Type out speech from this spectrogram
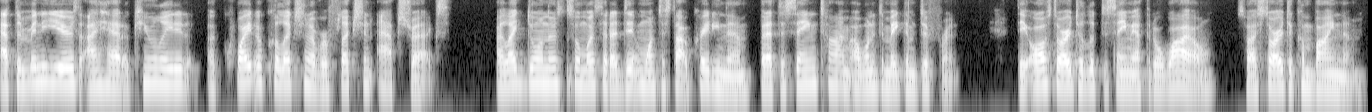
After many years, I had accumulated a, quite a collection of reflection abstracts. I liked doing them so much that I didn't want to stop creating them, but at the same time, I wanted to make them different. They all started to look the same after a while, so I started to combine them.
